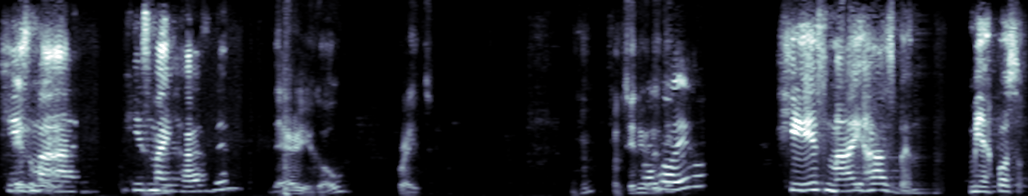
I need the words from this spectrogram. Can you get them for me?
He's Él my ella. he's my husband. There you go. Great. Continue, ¿Cómo Leti. dijo? He is my husband. Mi esposo.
